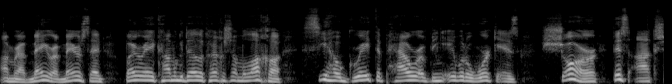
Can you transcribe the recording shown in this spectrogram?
Am Rab Meir, Rab Meir said, See how great the power of being able to work is. Shar, this ox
